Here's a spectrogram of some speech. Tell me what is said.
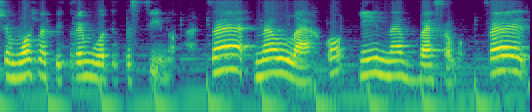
що можна підтримувати постійно. Це не легко і не весело. Це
